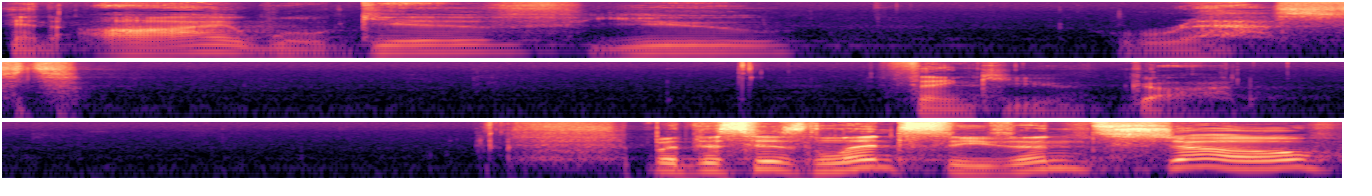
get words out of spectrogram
and I will give you rest. Thank you, God. But this is Lent season, so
